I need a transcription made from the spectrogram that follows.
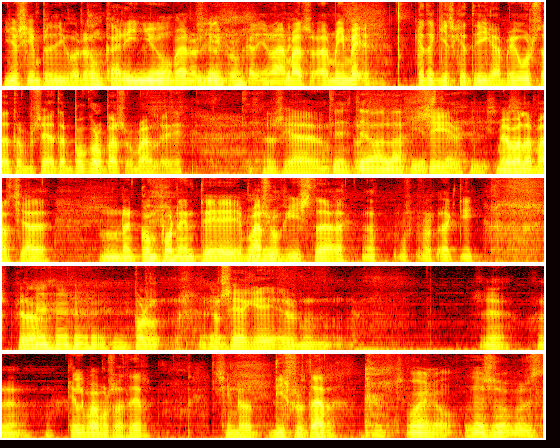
yo siempre digo... Con cariño. Bueno, sí, con cariño. Nada más, a mí me... ¿Qué te quieres que te diga? Me gusta, o sea, tampoco lo paso mal, ¿eh? O sea... Te, va la fiesta. Sí, me va la marcha. Un componente masoquista por aquí. Pero, por, o sea que... Eh, eh, ¿Qué le vamos a hacer? Sino disfrutar. Bueno, eso, pues,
